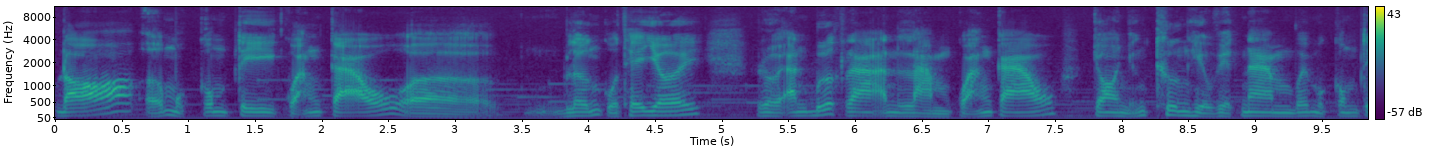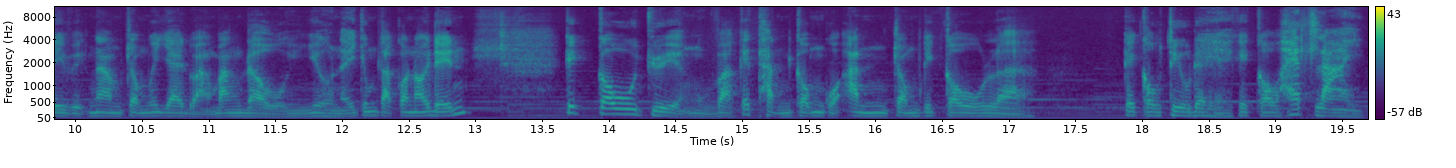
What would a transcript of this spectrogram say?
đó ở một công ty quảng cáo uh, lớn của thế giới rồi anh bước ra anh làm quảng cáo cho những thương hiệu Việt Nam với một công ty Việt Nam trong cái giai đoạn ban đầu như hồi nãy chúng ta có nói đến. Cái câu chuyện và cái thành công của anh trong cái câu là cái câu tiêu đề cái câu headline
